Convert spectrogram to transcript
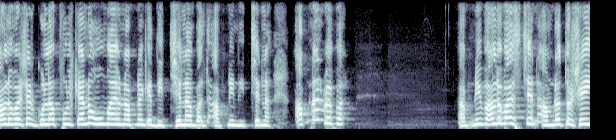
ভালোবাসার গোলাপ ফুল, কেন হুমায়ুন আপনাকে দিচ্ছে না বা আপনি নিচ্ছেন না? আপনার ব্যাপার। আপনি ভালোবাসছেন, আমরা তো সেই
